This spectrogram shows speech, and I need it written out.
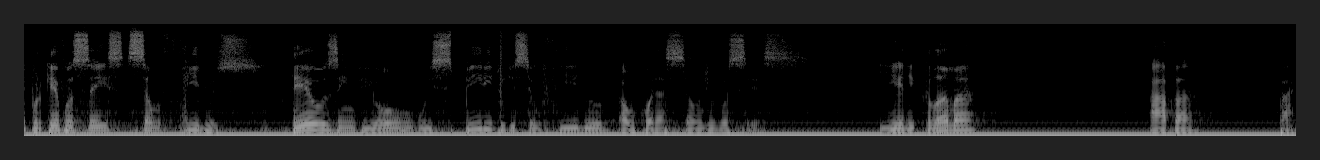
E porque vocês são filhos, Deus enviou o Espírito de seu Filho ao coração de vocês. E ele clama: Abba, Pai.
